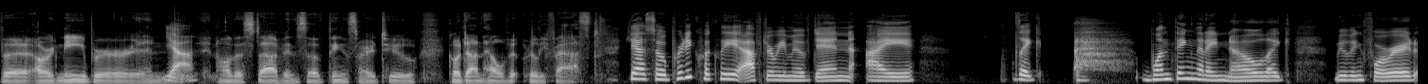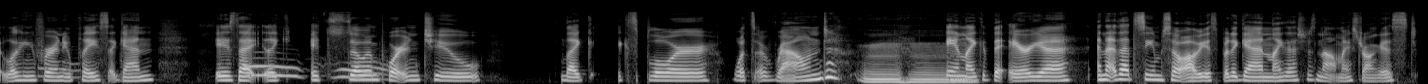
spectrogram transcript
the our neighbor and Yeah. and all this stuff, and so things started to go downhill really fast. Yeah, so pretty quickly after we moved in, I like one thing that I know like moving forward looking for a new place again is that like it's so important to like explore what's around mm-hmm. and like the area and that, that seems so obvious, but again, like that's just not my strongest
